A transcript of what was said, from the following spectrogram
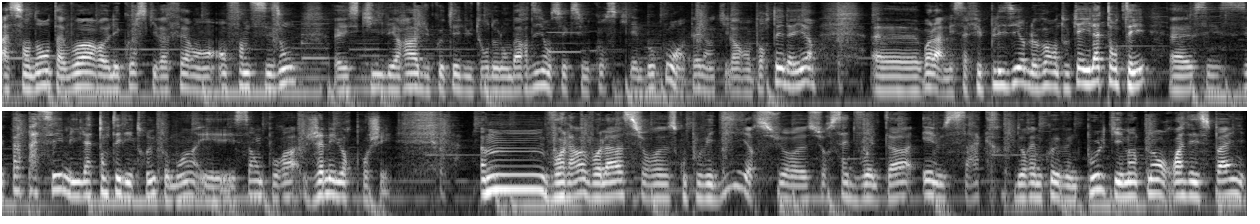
ascendante. À voir les courses qu'il va faire en, fin de saison. Est-ce qu'il ira du côté du Tour de Lombardie? On sait que c'est une course qu'il aime beaucoup, on rappelle hein, qu'il a remporté d'ailleurs. Euh, voilà, mais ça fait plaisir de le voir. En tout cas, il a tenté. Euh, c'est pas passé, mais il a tenté des trucs au moins, et, ça, on pourra jamais lui reprocher. Hum, voilà, voilà sur euh, ce qu'on pouvait dire sur, euh, sur cette Vuelta et le sacre de Remco Evenpool qui est maintenant roi d'Espagne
